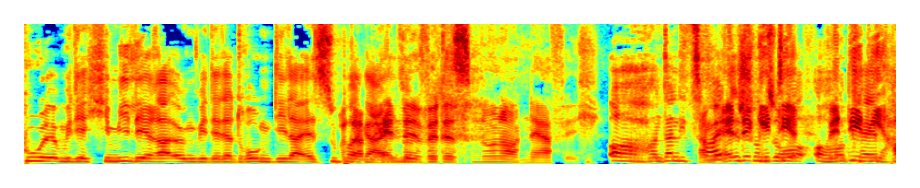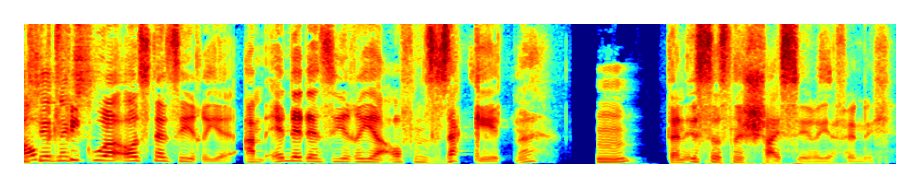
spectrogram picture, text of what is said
cool, irgendwie der Chemielehrer, irgendwie der der Drogendealer ist, super geil. am Ende so. wird es nur noch nervig. Oh, und dann die zweite am Ende ist schon geht so, dir, oh, wenn okay, dir die Hauptfigur aus der Serie am Ende der Serie auf den Sack geht, ne? Mhm. Dann ist das eine Scheißserie, finde ich.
